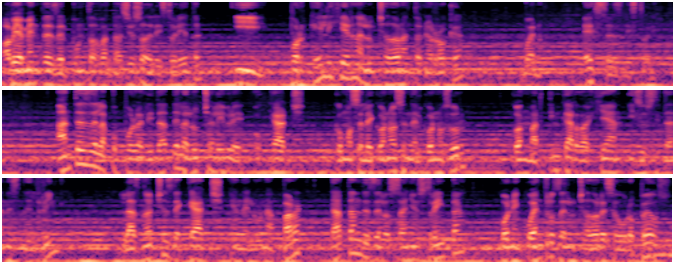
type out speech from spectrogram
Obviamente desde el punto fantasioso de la historieta. ¿Y por qué eligieron al luchador Antonio Roca? Bueno, esta es la historia. Antes de la popularidad de la lucha libre o catch, como se le conoce en el Cono Sur, con Martín Cardagian y sus titanes en el ring, las noches de catch en el Luna Park datan desde los años 30 con encuentros de luchadores europeos.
